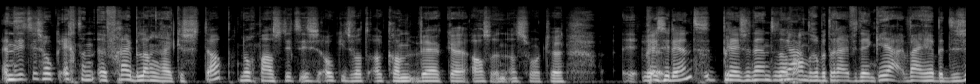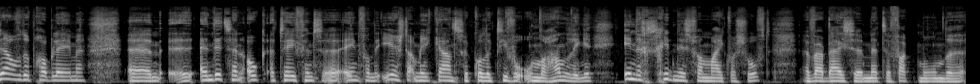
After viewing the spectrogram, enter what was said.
En dit is ook echt een, een, vrij belangrijke stap. Nogmaals, dit is ook iets wat kan werken als een, een soort uh, President? President, dat ja. andere bedrijven denken... ja, wij hebben dezelfde problemen. Um, uh, en dit zijn ook tevens uh, een van de eerste Amerikaanse collectieve onderhandelingen... in de geschiedenis van Microsoft... Uh, waarbij ze met de vakbonden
